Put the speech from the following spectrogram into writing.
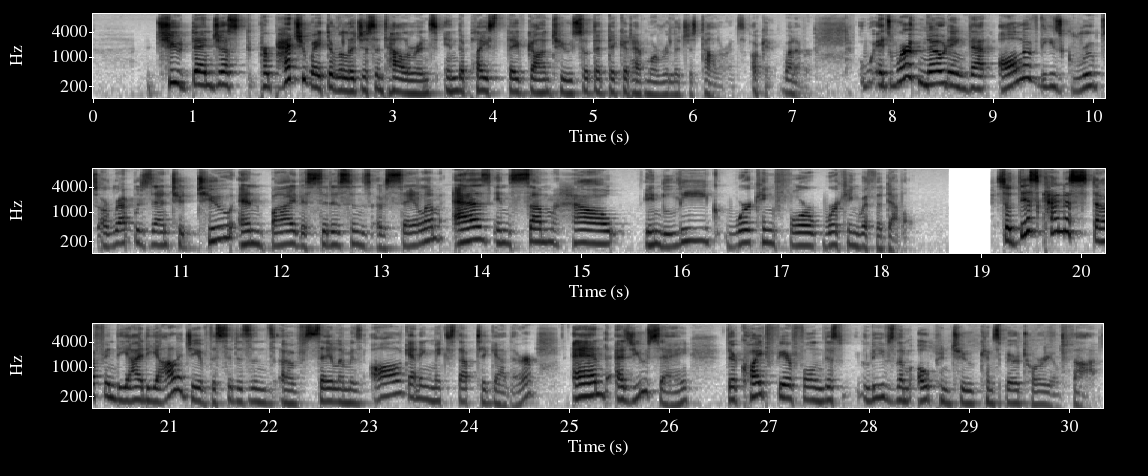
to then just perpetuate the religious intolerance in the place that they've gone to so that they could have more religious tolerance. Okay, whatever. It's worth noting that all of these groups are represented to and by the citizens of Salem as in somehow in league working for working with the devil. So this kind of stuff in the ideology of the citizens of Salem is all getting mixed up together. And as you say, they're quite fearful, and this leaves them open to conspiratorial thought.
